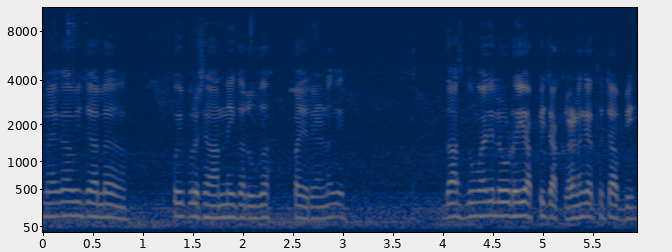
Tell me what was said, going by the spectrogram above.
ਮੈਂ ਕਿਹਾ ਵੀ ਚੱਲ ਕੋਈ ਪਰੇਸ਼ਾਨ ਨਹੀਂ ਕਰੂਗਾ, ਪਏ ਰਹਿਣਗੇ। ਦੱਸ ਦੂੰਗਾ ਜੇ ਲੋਡ ਹੋਈ, ਆਪੇ ਚੱਕ ਲੈਣਗੇ ਇੱਥੇ ਚਾਬੀ।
